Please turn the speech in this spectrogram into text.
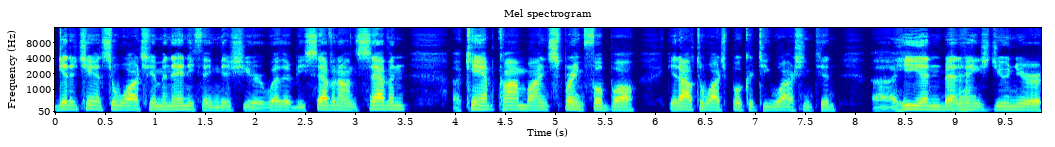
Get a chance to watch him in anything this year, whether it be seven on seven, a camp, combine, spring football. Get out to watch Booker T. Washington. Uh, he and Ben Hanks Jr.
